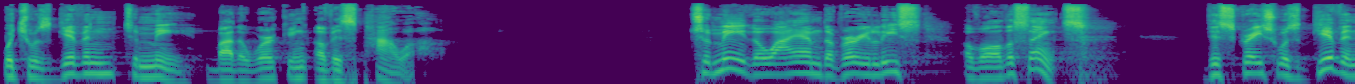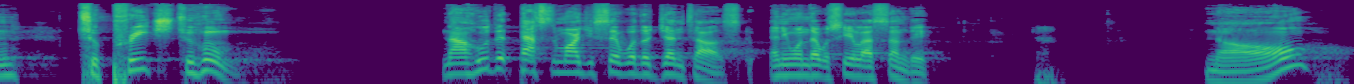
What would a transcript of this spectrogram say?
which was given to me by the working of his power. To me, though I am the very least of all the saints, this grace was given to preach to whom? Now, who did Pastor Margie say were the Gentiles? Anyone that was here last Sunday? No.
